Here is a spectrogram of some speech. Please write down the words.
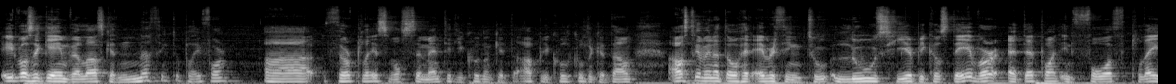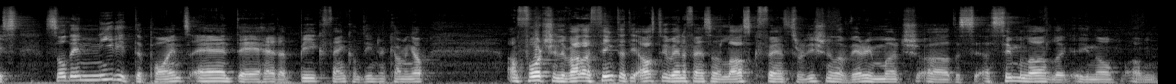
It was a game where Lask had nothing to play for. Uh, third place was cemented. You couldn't get up. You could, couldn't get down. Austria though had everything to lose here because they were at that point in fourth place. So they needed the points and they had a big fan contingent coming up. Unfortunately, while I think that the Austria Vienna fans and the Lask fans traditionally are very much uh, the, similar, like you know, um,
